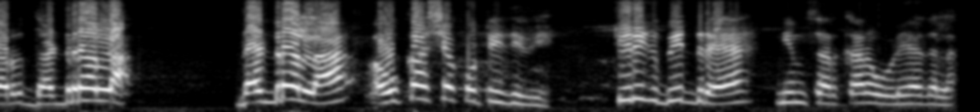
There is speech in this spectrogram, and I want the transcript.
ಯಾರು ದಡ್ರಲ್ಲ. ದಡ್ರಲ್ಲ ಅವಕಾಶ ಕೊಟ್ಟಿದೀವಿ ತಿರುಗಿ ಬಿದ್ರೆ ನಿಮ್ ಸರ್ಕಾರ ಉಳಿಯೋದಲ್ಲ.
